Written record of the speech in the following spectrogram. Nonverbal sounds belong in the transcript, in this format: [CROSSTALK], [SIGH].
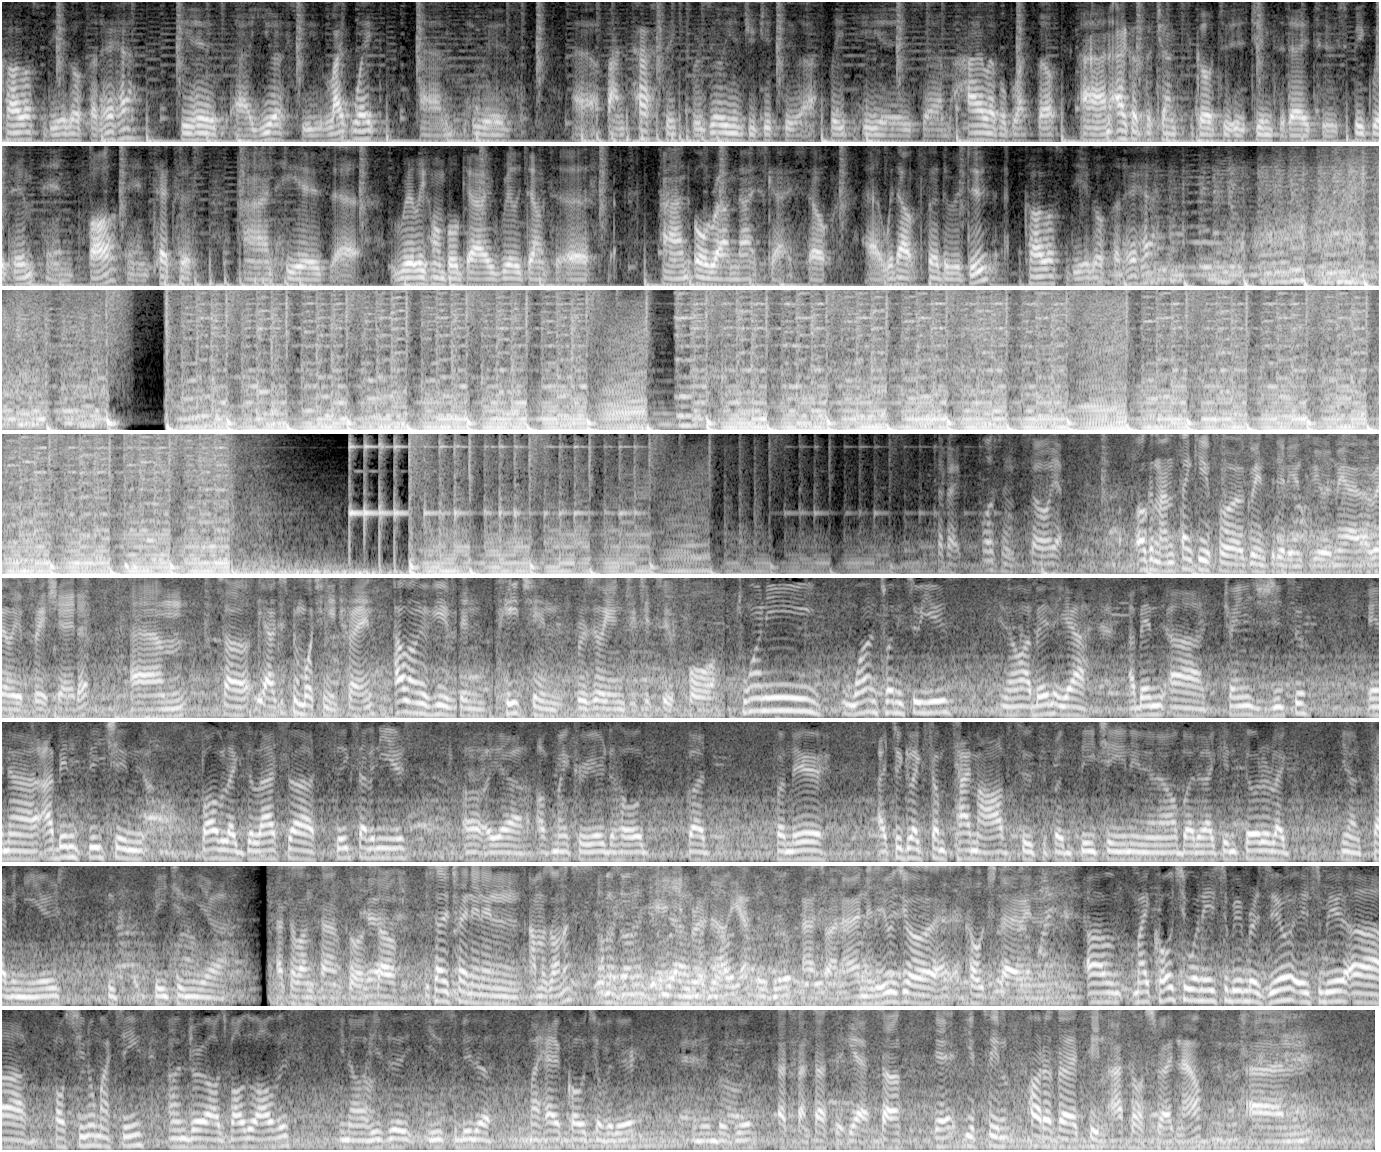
Carlos Diego Ferreira. He is a UFC lightweight um, who is a fantastic Brazilian Jiu Jitsu athlete. He is um, a high level black belt, and I got the chance to go to his gym today to speak with him in Pharr in Texas. And he is a really humble guy, really down to earth, and all round nice guy. So, uh, without further ado, Carlos Diego Ferreira. So yeah, welcome, man. Thank you for agreeing to do the interview with me. I, I really appreciate it. Um, so yeah, I've just been watching you train. How long have you been teaching Brazilian Jiu-Jitsu for? 21, 22 years. You know, I've been yeah, I've been uh, training Jiu-Jitsu, and uh, I've been teaching probably like the last uh, six, seven years. Uh, yeah, of my career, the whole. But from there, I took like some time off to, to from teaching, you know, but like in total, like, you know, seven years to teaching, yeah. That's a long time, of course. Yeah. So you started training in Amazonas? Amazonas, in, yeah, in Brazil, yeah. Brazil. That's right. And who was your coach there? In um, my coach when he used to be in Brazil used to be uh, Faustino Martins under Osvaldo Alves. You know, he's a, he used to be the my head coach over there in Brazil. That's fantastic. Yeah. So yeah, your team part of the team Atos right now. Um,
